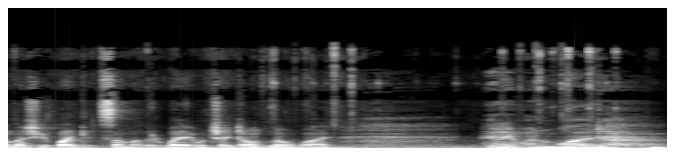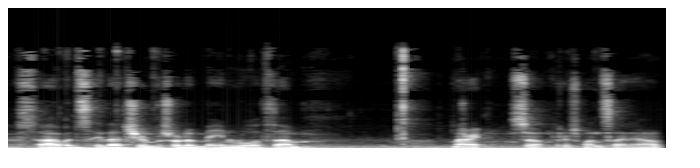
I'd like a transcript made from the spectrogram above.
unless you like it some other way, which I don't know why anyone would. So I would say that's your sort of main rule of thumb. All right, so there's one side out.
